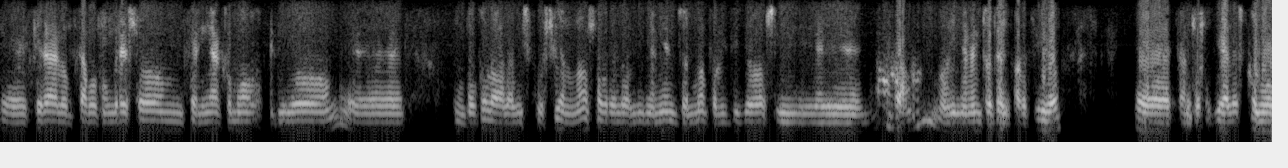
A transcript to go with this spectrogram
eh, que era el octavo Congreso, tenía como objetivo eh, un poco la, discusión, ¿no? Sobre los lineamientos. Políticos y los lineamientos del partido. tanto sociales como,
